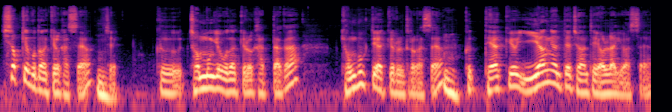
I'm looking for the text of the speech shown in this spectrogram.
실업계 고등학교를 갔어요. 이제 그 전문계 고등학교를 갔다가 경북대학교를 들어갔어요. 그 대학교 2학년 때 저한테 연락이 왔어요.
